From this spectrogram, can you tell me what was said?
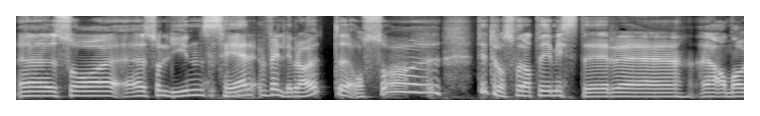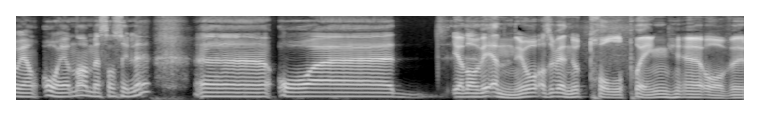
Eh, Så, eh, så Lyn ser veldig bra ut, også til tross for at vi mister eh, Anna Åhjem, mest sannsynlig. Eh, Og Ja, da, Vi ender jo altså tolv poeng over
